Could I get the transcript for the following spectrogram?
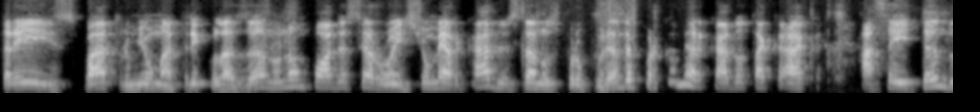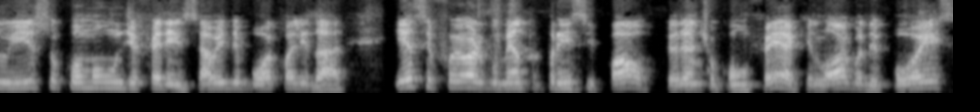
3, 4 mil matrículas ano, não pode ser ruim. Se o mercado está nos procurando, é porque o mercado está aceitando isso como um diferencial e de boa qualidade. Esse foi o argumento principal perante o Confea, que logo depois,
